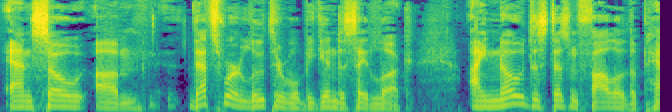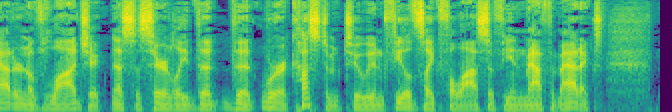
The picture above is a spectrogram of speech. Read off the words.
and so um, that's where Luther will begin to say, "Look, I know this doesn't follow the pattern of logic necessarily that that we're accustomed to in fields like philosophy and mathematics."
